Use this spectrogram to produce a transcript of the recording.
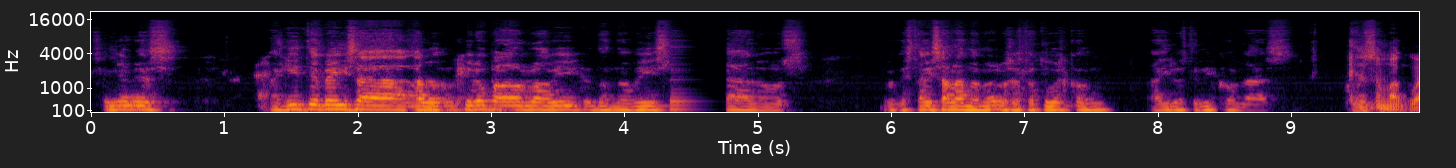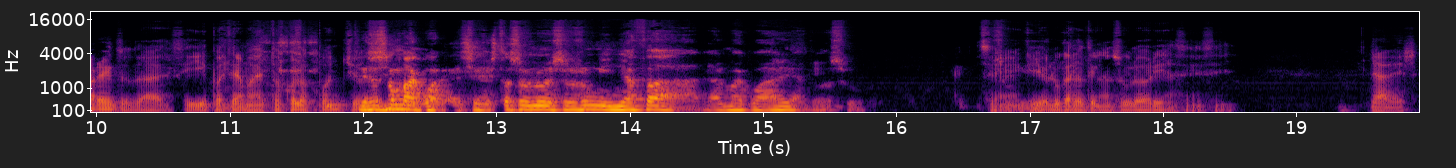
Señores, aquí te veis a, a lo- quiero pararlo a mí, donde veis a los, lo que estáis hablando, ¿no? Los estatuas con, ahí los tenéis con las... Esos son Macquarie total. Sí, después tenemos estos con los ponchos. Esos son Macquarie, sí, estos son, eso es un guiñazo al Macquarie y a todo su... Sí, que yo Lucas lo tenga en su gloria, sí, sí. Ya ves.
